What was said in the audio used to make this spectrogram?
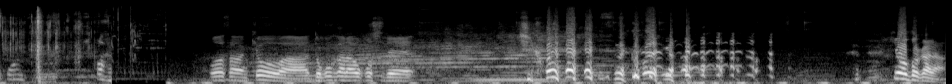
こに小田さん、今日はどこからお越しで？聞こえないですね、声が。京都から。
